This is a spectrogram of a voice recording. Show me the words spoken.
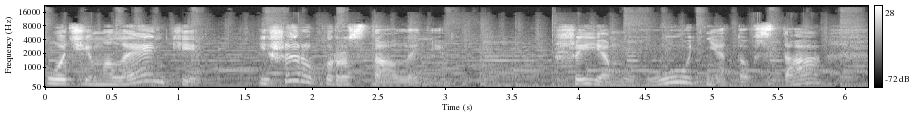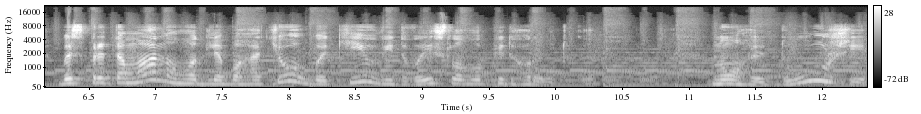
Очі маленькі і широко розставлені. Шия могутня, товста, без притаманного для багатьох биків відвислого підгрудку. Ноги дужі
